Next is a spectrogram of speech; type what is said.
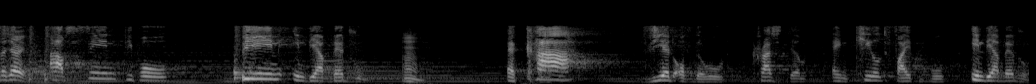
I have seen people being in their bedroom. Mm. A car veered off the road, crashed them, and killed five people in their bedroom.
